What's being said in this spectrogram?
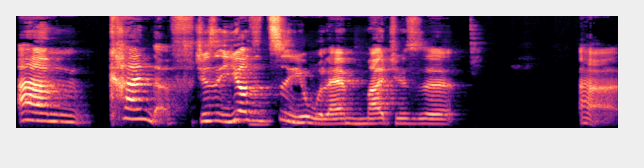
嗯、kind of，就是伊要是嗯质疑下来没就是，呃，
